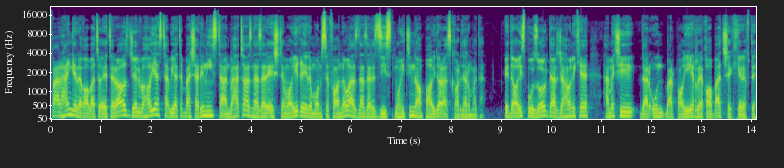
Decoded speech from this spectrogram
فرهنگ رقابت و اعتراض جلوه های از طبیعت بشری نیستند و حتی از نظر اجتماعی غیر منصفانه و از نظر زیست محیطی ناپایدار از کار در اومدن. ادعایی بزرگ در جهانی که همه چی در اون بر پایه رقابت شکل گرفته.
